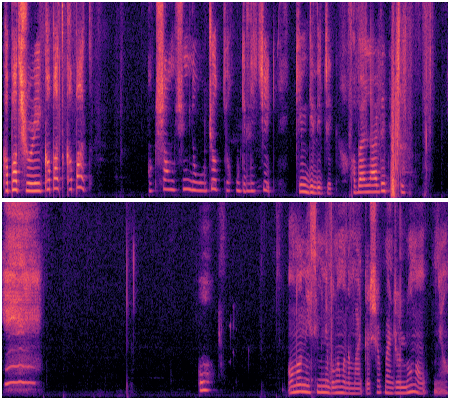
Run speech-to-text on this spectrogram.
Kapat şurayı kapat kapat. Akşam şimdi olacak ya gelecek. Kim gelecek? Haberlerde çıktı. oh. Onun ismini bulamadım arkadaşlar. Bence Luna ya.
